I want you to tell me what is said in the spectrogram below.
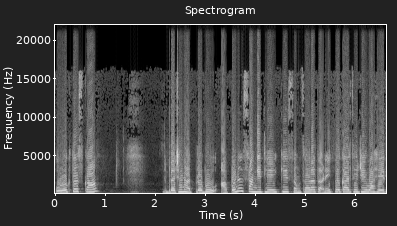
ओळखतोस का? ब्रजनाथ प्रभू आपणच सांगितले की संसारात अनेक प्रकारचे जीव आहेत.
